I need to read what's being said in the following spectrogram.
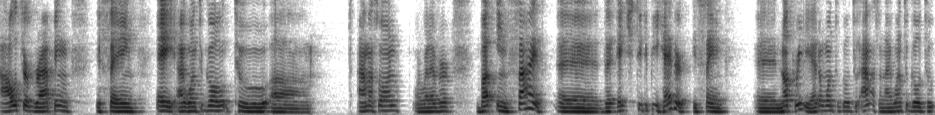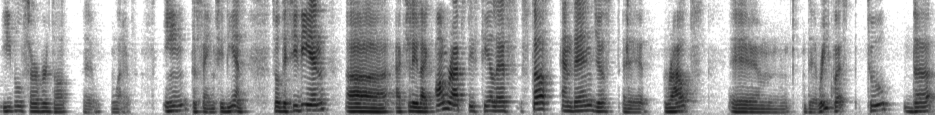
outer wrapping is saying, hey, I want to go to uh, Amazon or whatever, but inside uh, the HTTP header is saying, uh, not really, I don't want to go to Amazon, I want to go to evilserver dot uh, whatever in the same CDN. So the CDN uh, actually like unwraps this TLS stuff and then just uh, routes um, the request to the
